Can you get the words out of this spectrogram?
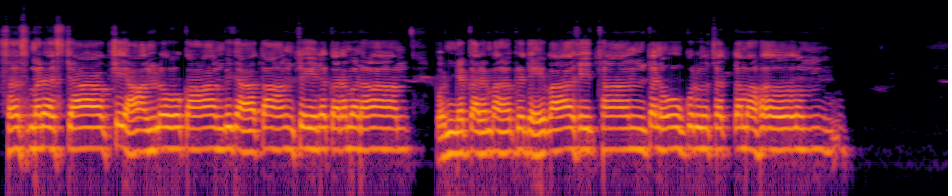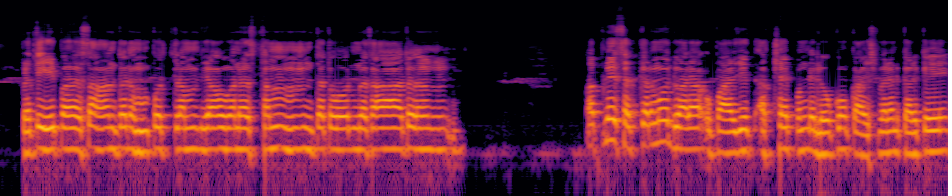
संस्मरश्चाक्षयान लोकान विजातान शेन कर्मणा पुण्यकर्म कृदेवाशिच्छान तनु कुरु सत्तम। प्रतीप शांतनु पुत्र यौवनस्थम तथोन्वसात अपने सत्कर्मों द्वारा उपार्जित अक्षय पुण्य लोकों का स्मरण करके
